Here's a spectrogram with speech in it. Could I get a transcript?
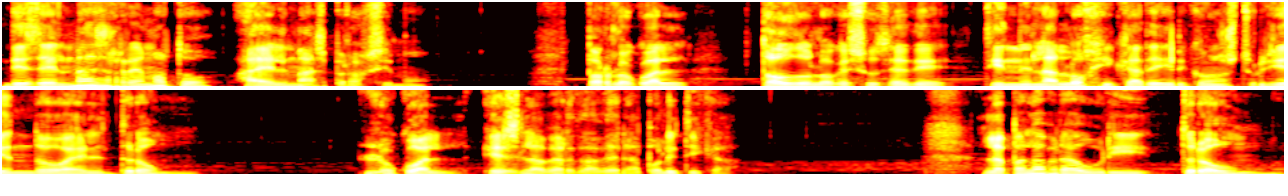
desde el más remoto a el más próximo. Por lo cual, todo lo que sucede tiene la lógica de ir construyendo a el Traum, lo cual es la verdadera política. La palabra Uri Traum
